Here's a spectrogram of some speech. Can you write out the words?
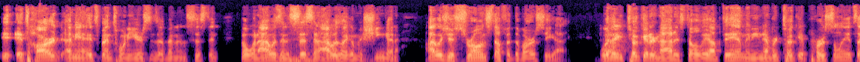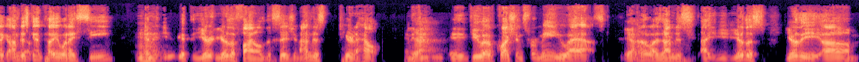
it, it's hard. I mean, it's been 20 years since I've been an assistant, but when I was an assistant, I was like a machine gun. I was just throwing stuff at the varsity guy. Whether Yeah. he took it or not is totally up to him, and he never took it personally. It's like I'm just Yeah. going to tell you what I see, Mhm. and then you get you're you're the final decision. I'm just here to help. And if Yeah. you if you have questions for me, you ask. yeah. Otherwise, I'm just I, you're the you're the um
